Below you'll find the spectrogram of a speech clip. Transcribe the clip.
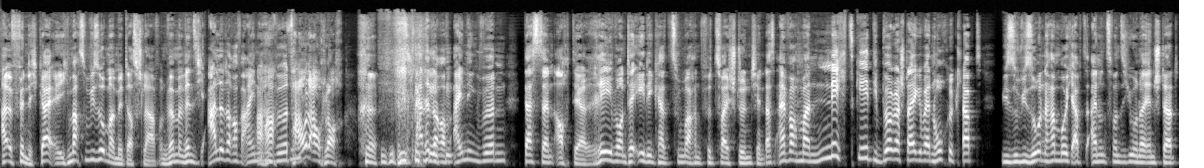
Ah, Finde ich geil. Ich mache sowieso immer Mittagsschlaf. Und wenn, man, wenn sich alle darauf einigen Aha, würden, faul auch noch. wenn sich alle darauf einigen würden, dass dann auch der Rewe und der Edeka zumachen für zwei Stündchen, dass einfach mal nichts geht, die Bürgersteige werden hochgeklappt, wie sowieso in Hamburg ab 21 Uhr in der Innenstadt,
